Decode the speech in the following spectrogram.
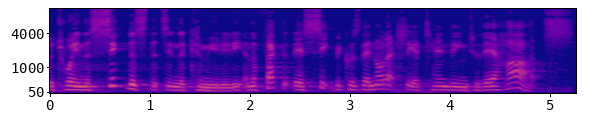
between the sickness that's in the community and the fact that they're sick because they're not actually attending to their hearts.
